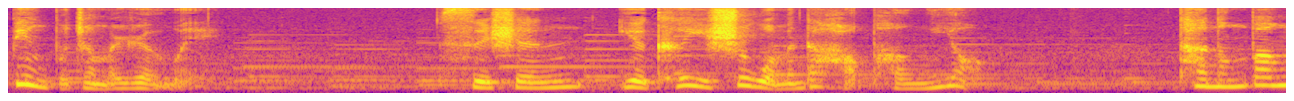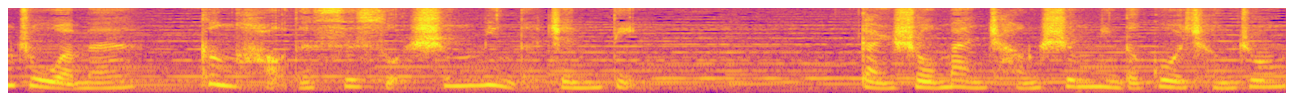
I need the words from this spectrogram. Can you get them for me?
并不这么认为。死神也可以是我们的好朋友，他能帮助我们更好地思索生命的真谛，感受漫长生命的过程中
